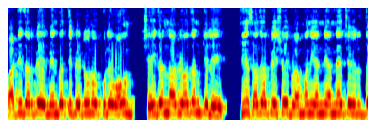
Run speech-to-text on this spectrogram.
पाटीतर्फे मेणबत्ती पेटवून व फुले वाहून शहीदांना अभिवादन केले. तीस हजार पेशवे ब्राह्मणी यांनी अन्यायाच्या विरुद्ध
